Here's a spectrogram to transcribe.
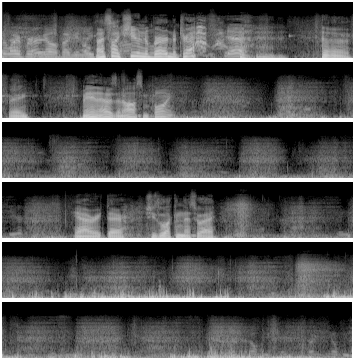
nowhere for it to go if I get at. That's like shooting a bird in a trap. Yeah. oh, frig. Man, that was an awesome point. Yeah, right there. She's looking this way. That opening, right in the opening.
